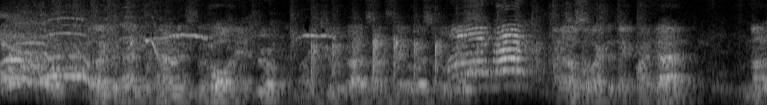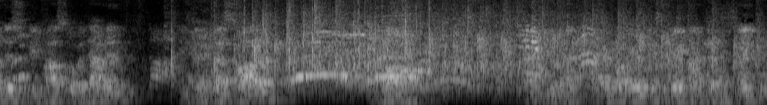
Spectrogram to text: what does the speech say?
I'd like to thank the parents, Nicole and two godsons Nicholas and Lucas. And I also like to thank my dad. None of this would be possible without him. He's been the best father. Um, thank you, man. I hope everything's a great time tonight. Thank you.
